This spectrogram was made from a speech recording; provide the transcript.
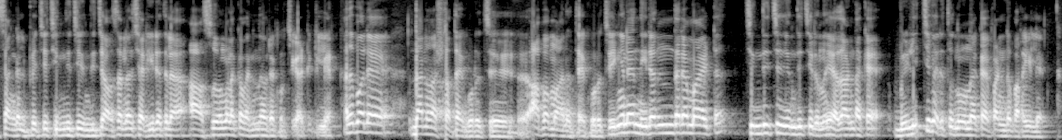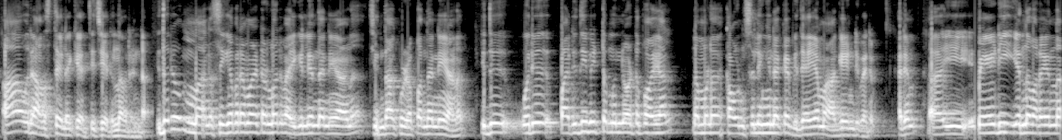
സങ്കല്പിച്ച് ചിന്തിച്ച് ചിന്തിച്ച് അവസാനം ശരീരത്തിൽ അസുഖങ്ങളൊക്കെ വരുന്നവരെ കുറിച്ച് കേട്ടിട്ടില്ലേ? അതുപോലെ ധനനഷ്ടത്തെക്കുറിച്ച് അപമാനത്തെക്കുറിച്ച് ഇങ്ങനെ നിരന്തരമായിട്ട് ചിന്തിച്ച് ചിന്തിച്ചിരുന്ന് ഏതാണ്ടൊക്കെ വിളിച്ചു വരുത്തുന്നു എന്നൊക്കെ പണ്ട് പറയില്ലേ? ആ ഒരു അവസ്ഥയിലേക്ക് എത്തിച്ചേരുന്നവരുണ്ട്. ഇതൊരു മാനസികപരമായിട്ടുള്ള ഒരു വൈകല്യം തന്നെയാണ് ചിന്താക്കുഴപ്പം തന്നെയാണ്. ഇത് ഒരു പരിധി വിട്ട് മുന്നോട്ട് പോയാൽ നമ്മൾ കൗൺസിലിങ്ങിനൊക്കെ വിധേയമാകേണ്ടി വരും. കാര്യം ഈ പേടി എന്ന് പറയുന്ന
